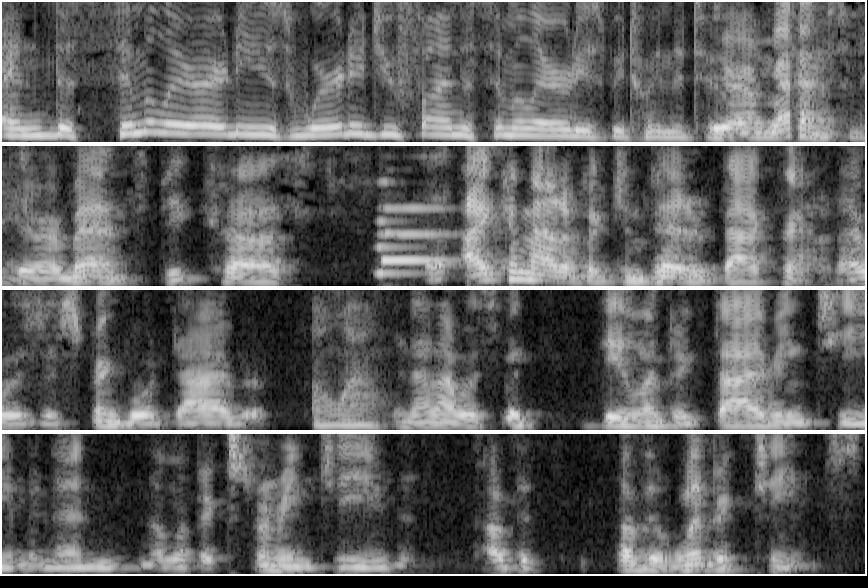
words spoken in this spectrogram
And the similarities. Where did you find the similarities between the two? They're immense. They're immense because I come out of a competitive background. I was a springboard diver. Oh wow! And then I was with the Olympic diving team, and then Olympic swimming team, and other other Olympic teams.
